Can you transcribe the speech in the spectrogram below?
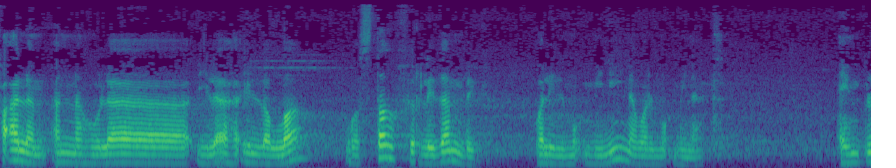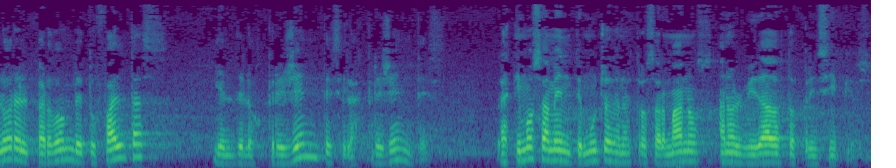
فَأَلَمْ أَنَّهُ لَا إِلَهَ إِلَّا اللَّهُ وَاسْتَغْفِرْ لِذَنْبِكَ وَلِلْمُؤْمِنِينَ وَالْمُؤْمِنَاتِ E implora el perdón de tus faltas y el de los creyentes y las creyentes. Lastimosamente muchos de nuestros hermanos han olvidado estos principios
